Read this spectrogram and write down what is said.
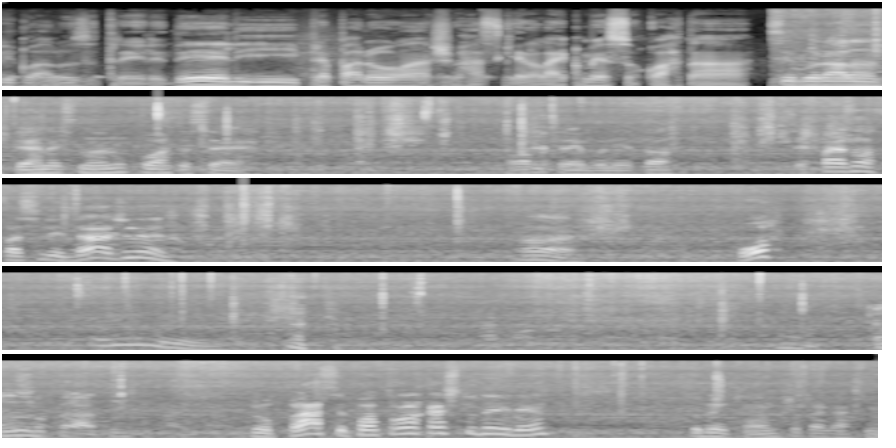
ligou, a luz do trailer dele e preparou uma churrasqueira lá e começou a cortar. Segurar a lanterna, senão não corta certo. Olha que trem bonito, ó. Você faz uma facilidade, né? Olha lá. Ó! Ih, Cadê o seu prato, hein? Meu prato, você pode colocar isso tudo aí dentro. Tô brincando, deixa eu pegar aqui.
